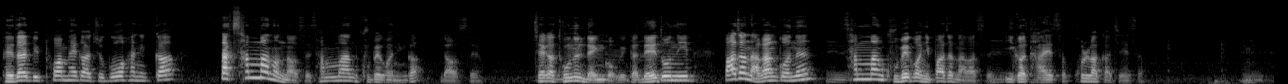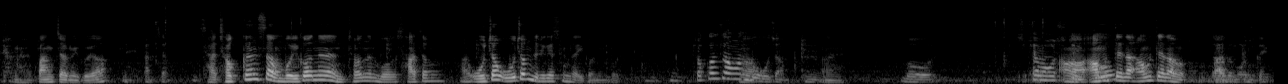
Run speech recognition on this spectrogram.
배달비 포함해 가지고 하니까 딱 3만 원 나왔어요 3만 900원인가 나왔어요 제가 돈을 낸 거 그러니까 내 돈이 빠져나간 거는 음. 3만 900원이 빠져나갔어요 음. 이거 다 해서 콜라까지 해서 음. 빵점이고요. 네, 빵점. 자 접근성 뭐 이거는 저는 뭐 4점 아, 5점 5점 드리겠습니다. 이거는 뭐. 접근성은 어. 뭐 5점. 음. 네. 뭐 시켜 먹을 수도 어, 있고 아무 때나 아무 때나 나도 먹을 수도 있고.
